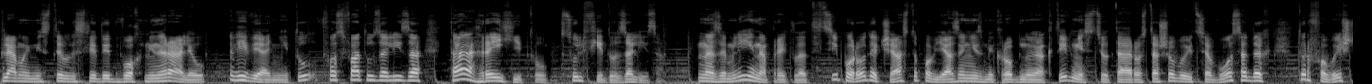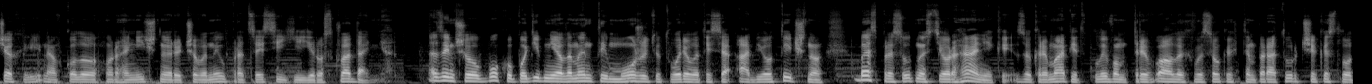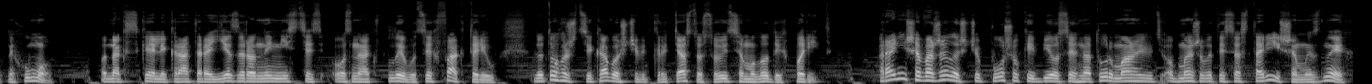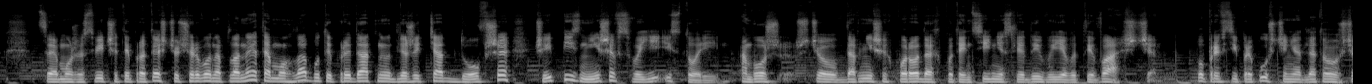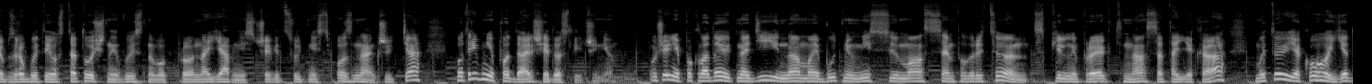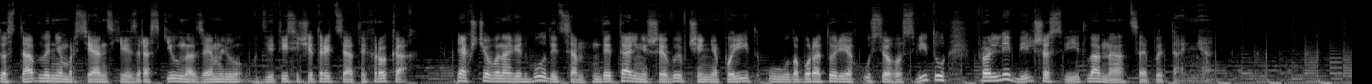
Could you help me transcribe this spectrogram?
Плями містили сліди двох мінералів: вівіаніту, фосфату заліза та грейгіту, сульфіду заліза. На землі, наприклад, ці породи часто пов'язані з мікробною активністю та розташовуються в осадах, торфовищах і навколо органічної речовини в процесі її розкладання. А з іншого боку, подібні елементи можуть утворюватися абіотично, без присутності органіки, зокрема під впливом тривалих високих температур чи кислотних умов. Однак скелі кратера Єзеро не містять ознак впливу цих факторів. До того ж, цікаво, що відкриття стосується молодих порід. Раніше вважали, що пошуки біосигнатур мають обмежуватися старішими з них. Це може свідчити про те, що червона планета могла бути придатною для життя довше чи пізніше в своїй історії, або ж що в давніших породах потенційні сліди виявити важче. Попри всі припущення, для того, щоб зробити остаточний висновок про наявність чи відсутність ознак життя, потрібні подальші дослідження. Учені покладають надії на майбутню місію Mars Sample Return, спільний проект НАСА та ЄКА, метою якого є доставлення марсіанських зразків на Землю в 2030-х роках. Якщо вона відбудеться, детальніше вивчення порід у лабораторіях усього світу пролє більше світла на це питання.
